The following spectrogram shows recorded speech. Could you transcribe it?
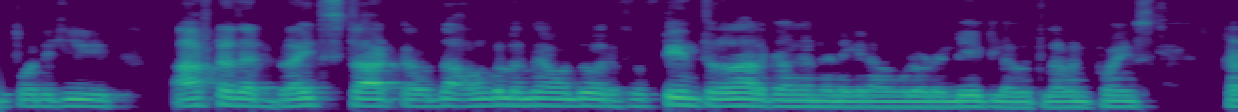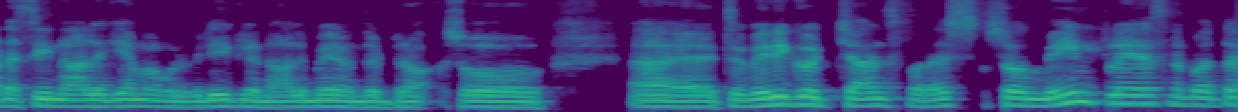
இப்போதைக்கு ஆஃப்டர் தட் பிரைட் ஸ்டார்ட் வந்து அவங்களுமே வந்து ஒரு ஃபிஃப்டீன்த்ல தான் இருக்காங்கன்னு நினைக்கிறேன் அவங்களோட லீக்ல வித் லெவன் பாயிண்ட்ஸ் கடைசி நாலு கேம் அவங்களோட லீக்ல நாலுமே வந்து draw so it's very good chance for us so main பிளேயர்ஸ்னு பார்த்தா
